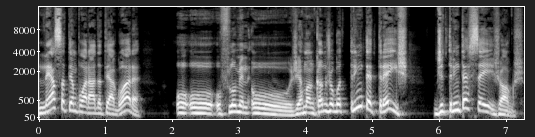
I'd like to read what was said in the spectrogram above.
Nessa temporada até agora, o, o, o, Flumin... o Germancano jogou 33 de 36 jogos.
